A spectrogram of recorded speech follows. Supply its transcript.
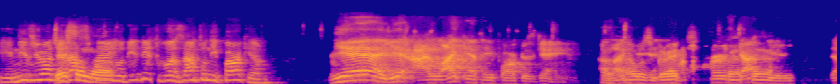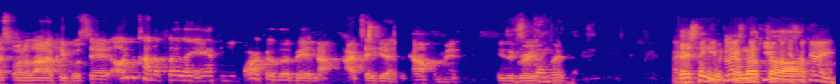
In Israel, the last player uh, who did it was Anthony Parker. Yeah, yeah, I like Anthony Parker's game. I like that was great. When I first got there that's what a lot of people said. Oh, you kind of play like Anthony Parker a little bit. And I, I take it as a compliment. He's a great player. Jason, we cannot. Like you, uh, okay.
